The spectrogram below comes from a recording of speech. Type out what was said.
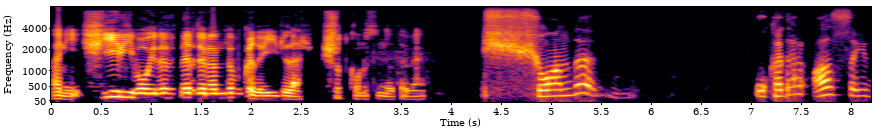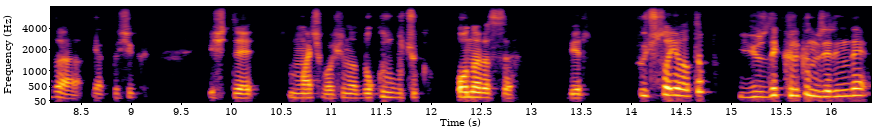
Hani şiir gibi oynadıkları dönemde bu kadar iyiydiler. Şut konusunda tabii. Şu anda o kadar az sayıda yaklaşık işte maç başına 9.5-10 arası bir 3 sayı atıp %40'ın üzerinde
